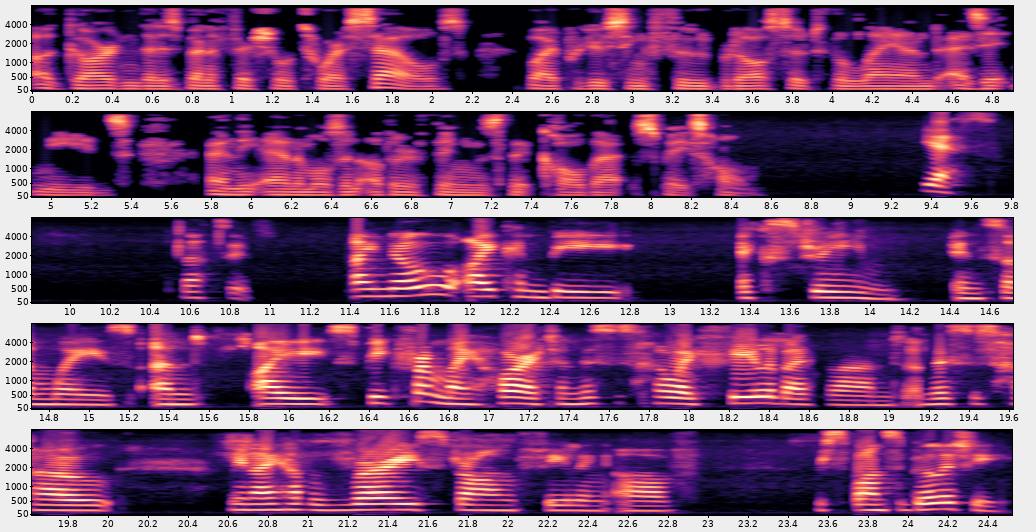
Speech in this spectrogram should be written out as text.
a garden that is beneficial to ourselves by producing food, but also to the land as it needs and the animals and other things that call that space home. Yes, that's it. I know I can be extreme in some ways, and I speak from my heart, and this is how I feel about land, and this is how, I mean, I have a very strong feeling of responsibility.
